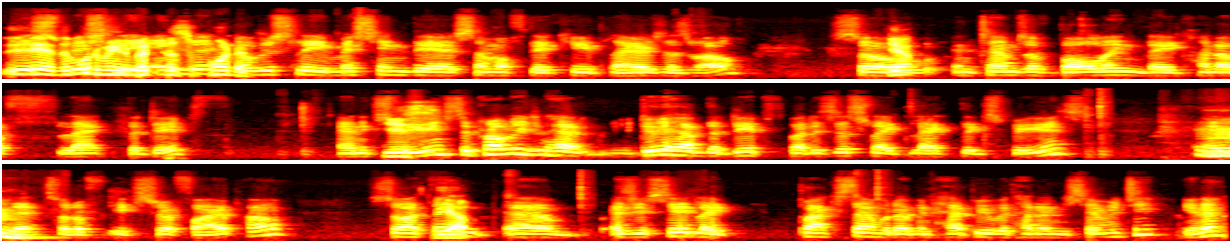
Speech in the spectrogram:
yeah, they would have been a Especially bit England disappointed. Obviously, missing their some of their key players as well. So Yep. in terms of bowling, they kind of lack the depth and experience. They probably have do have the depth, but it's just like lack the experience and Mm. that sort of extra firepower. So I think, um, as you said, like Pakistan would have been happy with 170, you know,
